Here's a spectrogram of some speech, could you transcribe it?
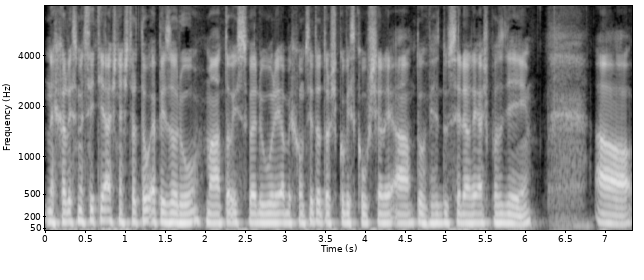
Nechali jsme si tě až na čtvrtou epizodu, má to i své důvody, abychom si to trošku vyzkoušeli a tu hvězdu si dali až později. A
